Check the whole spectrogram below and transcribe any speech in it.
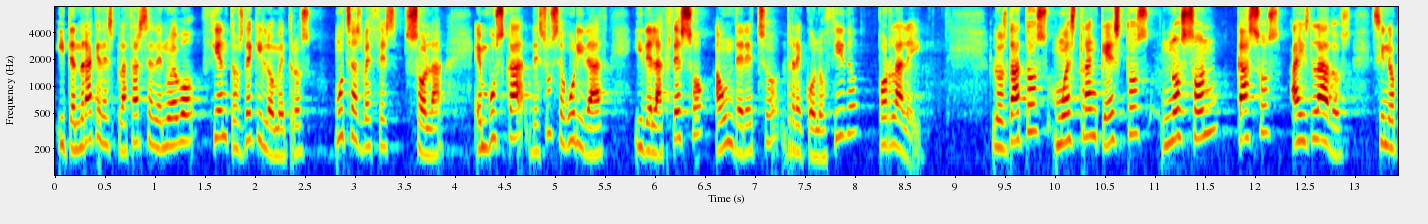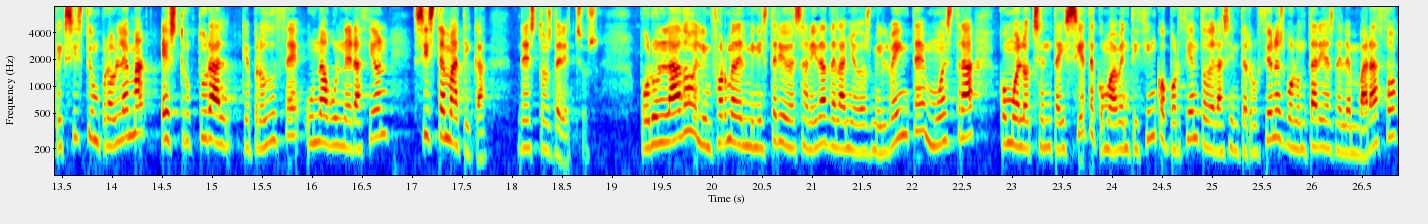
y tendrá que desplazarse de nuevo cientos de kilómetros, muchas veces sola, en busca de su seguridad y del acceso a un derecho reconocido por la ley. Los datos muestran que estos no son casos aislados, sino que existe un problema estructural que produce una vulneración sistemática de estos derechos. Por un lado, el informe del Ministerio de Sanidad del año 2020 muestra cómo el 87,25% de las interrupciones voluntarias del embarazo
